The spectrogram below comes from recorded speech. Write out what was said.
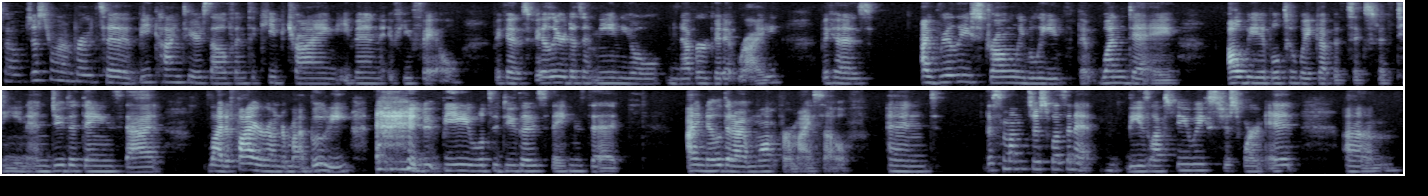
So just remember to be kind to yourself and to keep trying, even if you fail, because failure doesn't mean you'll never get it right. Because I really strongly believe that one day I'll be able to wake up at 6:15 and do the things that light a fire under my booty and be able to do those things that I know that I want for myself. And this month just wasn't it. These last few weeks just weren't it. Um,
